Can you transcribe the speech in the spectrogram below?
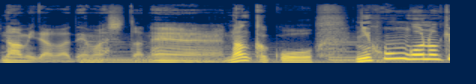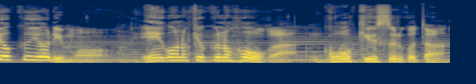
涙が出ましたね。なんかこう、日本語の曲よりも、英語の曲の方が号泣することは、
